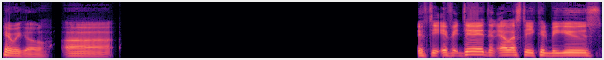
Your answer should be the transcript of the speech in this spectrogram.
Here we go. Uh, if the if it did, then LSD could be used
